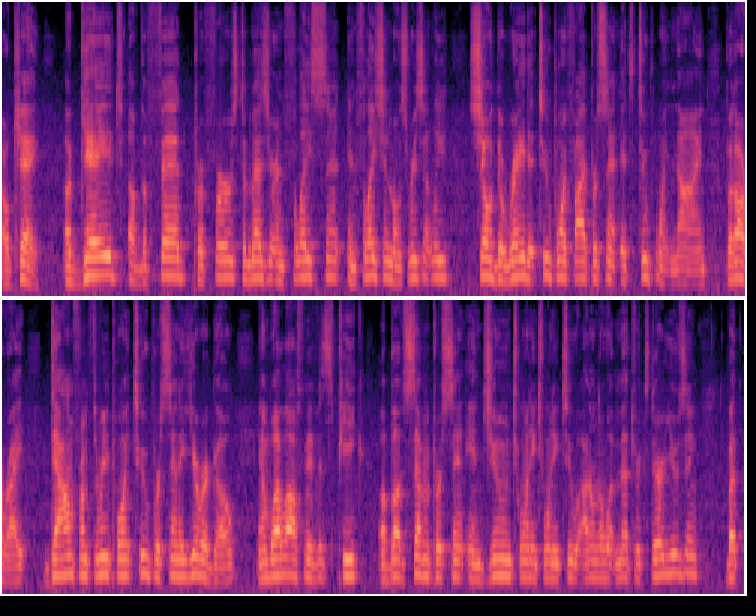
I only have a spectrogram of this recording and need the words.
Okay. A gauge of the Fed prefers to measure inflation. Inflation most recently showed the rate at 2.5%. It's 2.9, but all right. Down from 3.2% a year ago and well off of its peak above 7% in June 2022. I don't know what metrics they're using, but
